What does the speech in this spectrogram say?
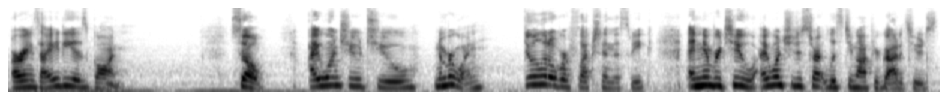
our anxiety is gone. So, I want you to, number one, do a little reflection this week. And number two, I want you to start listing off your gratitudes.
